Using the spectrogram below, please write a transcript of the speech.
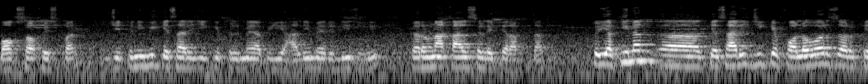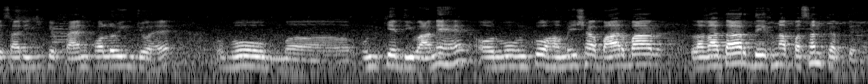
बॉक्स ऑफ़िस पर। जितनी भी केसारी जी की फ़िल्में अभी हाल ही में रिलीज़ हुई, कोरोना काल से लेकर अब तक। तो यकीनन केसारी जी के फॉलोअर्स और केसारी जी के फ़ैन फॉलोइंग जो है, वो उनके दीवाने हैं और वो उनको हमेशा बार बार लगातार देखना पसंद करते हैं।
